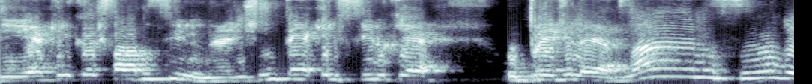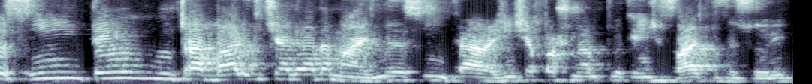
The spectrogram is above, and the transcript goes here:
E é aquilo que eu te falar do filho, né? A gente não tem aquele filho que é o predileto. Lá no fundo, assim, tem um, um, trabalho que te agrada mais. Mas, assim, cara, a gente é apaixonado pelo que a gente faz, professor. E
